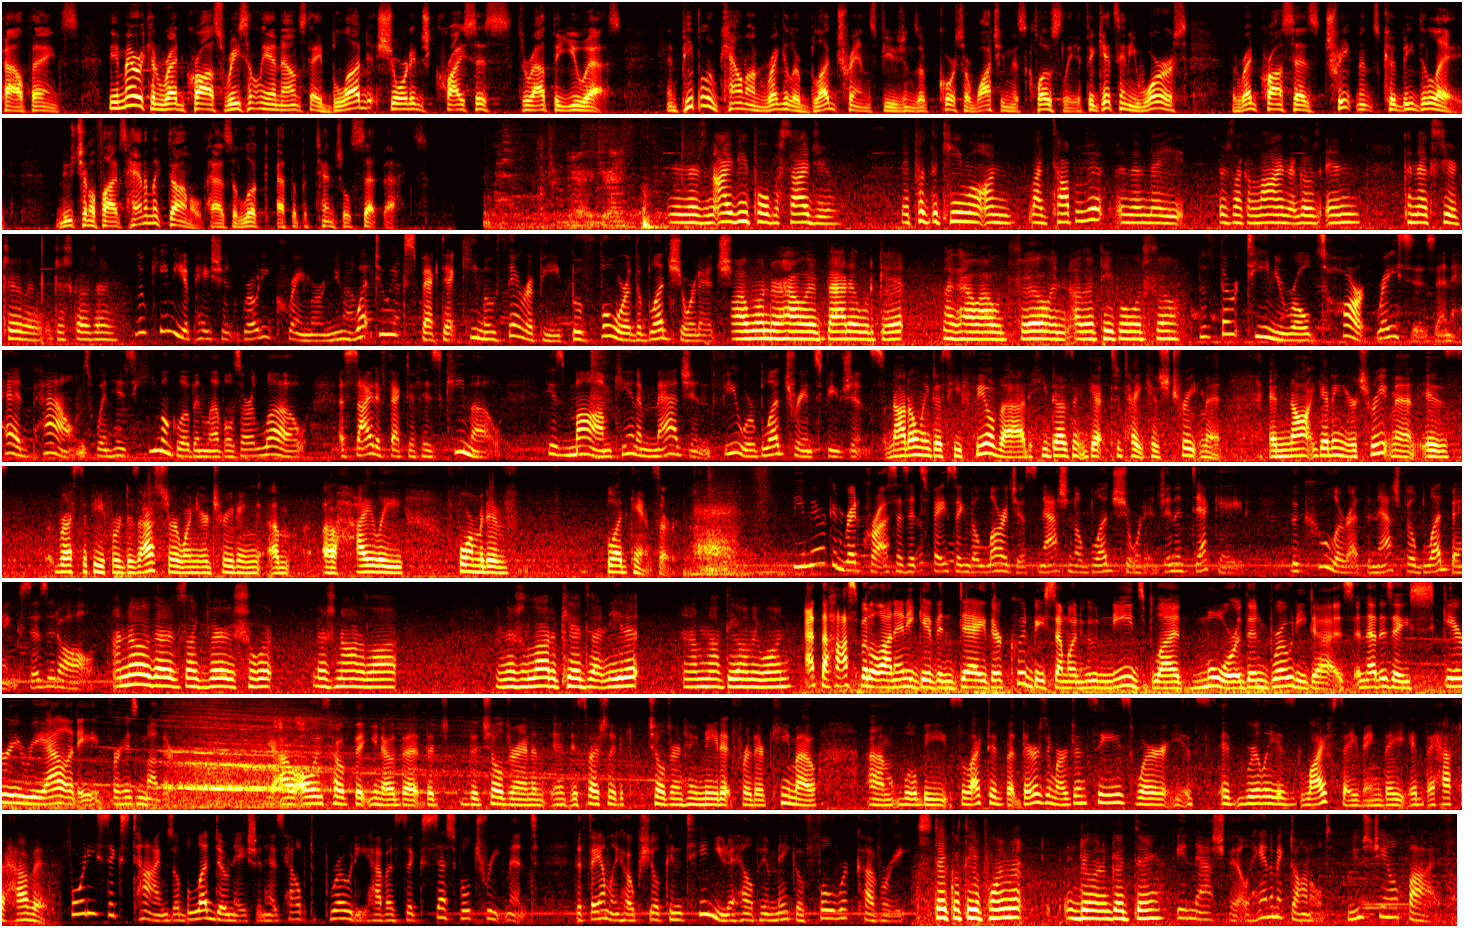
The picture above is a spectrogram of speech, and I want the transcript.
Kyle, thanks. The American Red Cross recently announced a blood shortage crisis throughout the U.S. And people who count on regular blood transfusions, of course, are watching this closely. If it gets any worse, the Red Cross says treatments could be delayed. News Channel 5's Hannah McDonald has a look at the potential setbacks. And then there's an IV pole beside you. They put the chemo on like top of it, and then they there's like a line that goes in, connects to your tube, and just goes in. Leukemia patient Brody Kramer knew what to expect at chemotherapy before the blood shortage. I wonder how bad it would get like how I would feel and other people would feel. The 13 year old's heart races and head pounds when his hemoglobin levels are low, a side effect of his chemo. His mom can't imagine fewer blood transfusions. Not only does he feel bad, he doesn't get to take his treatment. And not getting your treatment is recipe for disaster when you're treating a, a highly formative blood cancer. The American Red Cross says it's facing the largest national blood shortage in a decade. The cooler at the Nashville Blood Bank says it all. I know that it's like very short. There's not a lot. And there's a lot of kids that need it, and I'm not the only one. At the hospital on any given day, there could be someone who needs blood more than Brody does, and that is a scary reality for his mother. I always hope that, you know, the, the, the children, and especially the children who need it for their chemo, um, will be selected, but there's emergencies where it's it really is life-saving. They it, they have to have it. 46 times a blood donation has helped Brody have a successful treatment. The family hopes she'll continue to help him make a full recovery. Stick with the appointment. You're doing a good thing. In Nashville, Hannah McDonald, News Channel 5.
